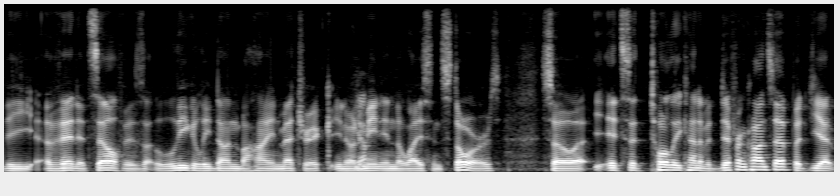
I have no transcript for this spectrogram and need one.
The event itself is legally done behind Metrc, you know what I mean, in the licensed stores. So uh, it's a totally kind of a different concept, but yet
